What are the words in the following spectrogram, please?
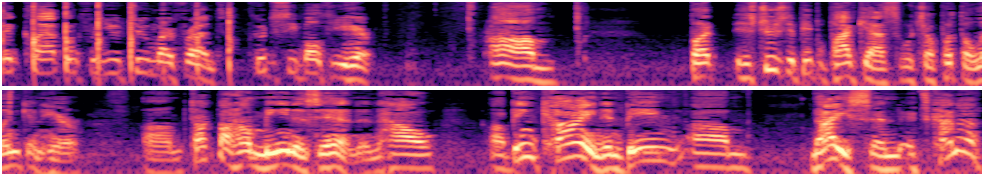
Big clapping for you too, my friend. Good to see both of you here. Um, but his Tuesday People podcast, which I'll put the link in here, um, talk about how mean is in and how uh, being kind and being um, nice and it's kind of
